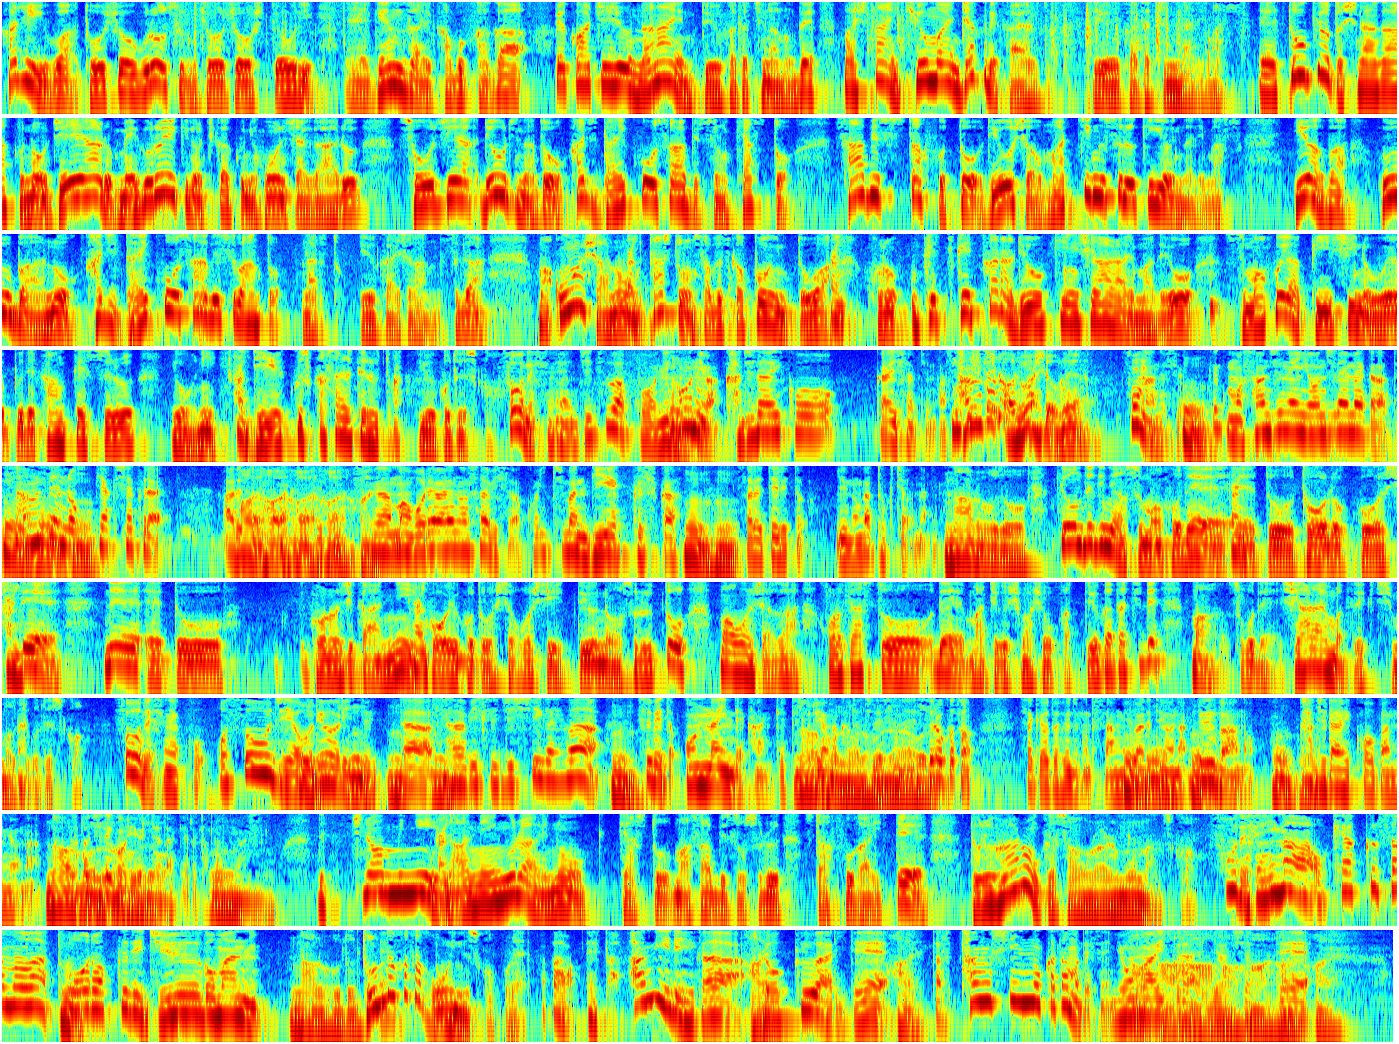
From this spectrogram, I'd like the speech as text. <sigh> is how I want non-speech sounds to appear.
カジは東証グロースに上場しており、えー、現在株価が887円という形なので、まあ、下単位9万円弱で買えるという形になります。えー、東京都品川区の JR 目黒駅の近くに本社がある掃除や料理など家事代行サービスのキャスト、サービススタッフと利用者をマッチングする企業になります。いわば、ウーバーの家事代行サービス版となるという会社なんですが、まあ、御社の他社との差別化ポイントは、はい、この受付から料金支払いまでをスマホや PC のウェブで完結するように、DX 化されてるということですか、はい、そうですね。実はこう、日本には家事代行会社っていうのは3000、ありましたよね、そうなんですよ、うん、結構もう30年、40年前からあって、3600社くらいあると言われているんですが、まあ、我々のサービスはこう一番 DX 化されているというのが特徴になります。なるほど。基本的にはスマホで、はい、えっ、ー、と、登録をして、はい、で、えっ、ー、と、この時間にこういうことをしてほしいっていうのをすると、はい、まあ、御社がこのキャストでマッチングしましょうかっていう形で、まあ、そこで支払いまでできてしまうということですか？そうですね、こうお掃除やお料理といったサービス実施以外は、すべてオンラインで完結するような形ですので、それこそ、先ほど藤本さんが言われたような、ウーバーの家事代行版のような形でご利用いただけると思います。でちなみに、何人ぐらいのキャスト、まあ、サービスをするスタッフがいて、どれぐらいのお客さんおられるものなんですか？そうですね、今、お客様は登録で15万人。なるほど。どんな方が多いんですか、これ？やっぱ、えっと、ファミリーが6割で、ただ単身の方もですね、4割くらいいらっしゃって、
